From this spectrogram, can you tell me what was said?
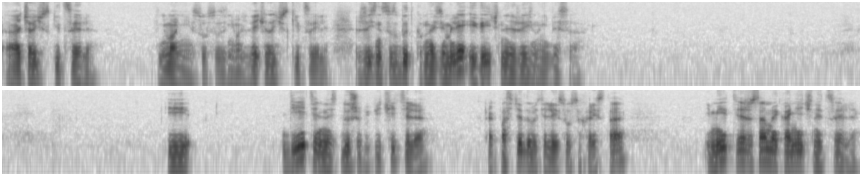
а, человеческие цели. Внимание Иисуса занимали две человеческие цели. Жизнь с избытком на земле и вечная жизнь на небесах. И деятельность душепопечителя, как последователя Иисуса Христа, имеет те же самые конечные цели.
